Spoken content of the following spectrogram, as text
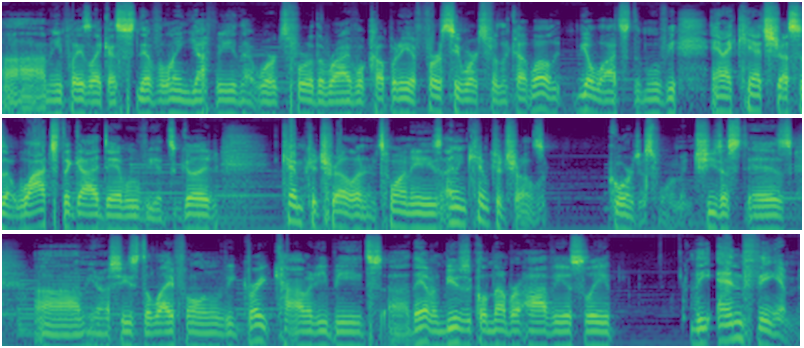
Um, he plays like a sniveling yuppie that works for the rival company. At first, he works for the company. Well, you'll watch the movie, and I can't stress it. Watch the goddamn movie. It's good. Kim Cattrall in her twenties. I mean, Kim Cattrall's a gorgeous woman. She just is. Um, you know, she's delightful in the movie. Great comedy beats. Uh, they have a musical number, obviously. The end theme,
